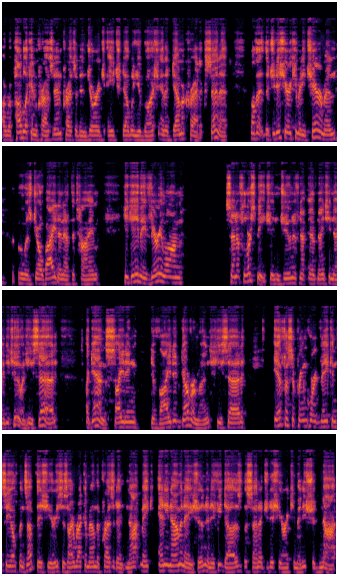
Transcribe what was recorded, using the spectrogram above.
a Republican president, President George H.W. Bush, and a Democratic Senate. Well, the, the Judiciary Committee chairman, who was Joe Biden at the time, he gave a very long Senate floor speech in June of, of 1992. And he said, again, citing divided government, he said, if a Supreme Court vacancy opens up this year, he says, I recommend the president not make any nomination. And if he does, the Senate Judiciary Committee should not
